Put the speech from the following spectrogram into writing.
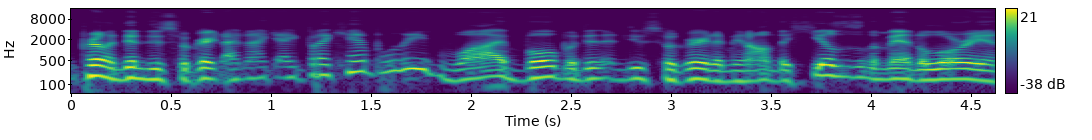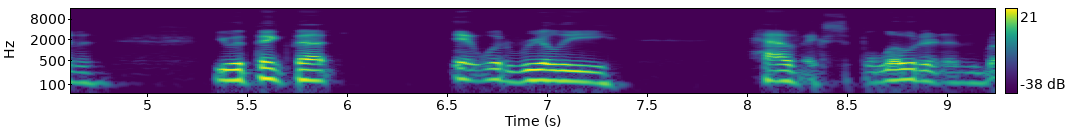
apparently didn't do so great. And I, I but I can't believe why Boba didn't do so great. I mean, on the heels of the Mandalorian, you would think that it would really have exploded and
